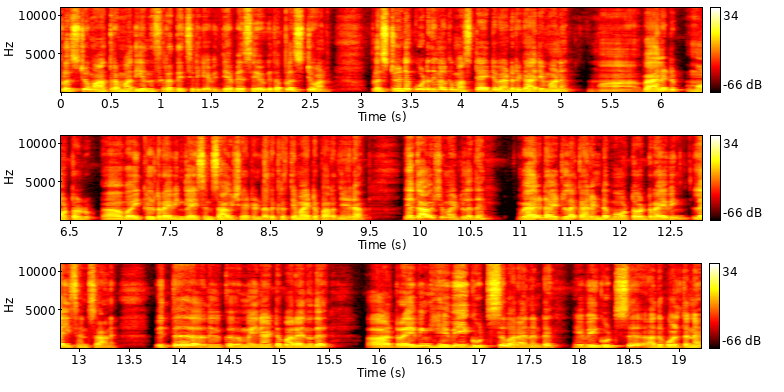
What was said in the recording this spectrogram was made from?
പ്ലസ് ടു മാത്രം മതി എന്ന് ശ്രദ്ധിച്ചിരിക്കുക. വിദ്യാഭ്യാസ യോഗ്യത പ്ലസ് ടു ആണ്. പ്ലസ് ടുവിന്റെ കൂടെ നിങ്ങൾക്ക് മസ്റ്റ് ആയിട്ട് വേണ്ട ഒരു കാര്യമാണ് valid motor vehicle driving licence ആവശ്യമായിട്ടുണ്ട്. അത് കൃത്യമായിട്ട് പറഞ്ഞുതരാം. നിങ്ങൾക്ക് ആവശ്യമായിട്ടുള്ളത് വാലിഡ് ആയിട്ടുള്ള കറണ്ട് മോട്ടോർ ഡ്രൈവിംഗ് ലൈസൻസ് ആണ്. വിത്ത് നിങ്ങൾക്ക് മെയിനായിട്ട് പറയുന്നത് ഡ്രൈവിംഗ് ഹെവി ഗുഡ്സ് പറയുന്നുണ്ട്. ഹെവി ഗുഡ്സ് അതുപോലെ തന്നെ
